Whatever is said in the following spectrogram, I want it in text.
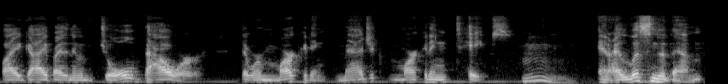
by a guy by the name of Joel Bauer that were marketing magic marketing tapes. Hmm. And I listened to them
